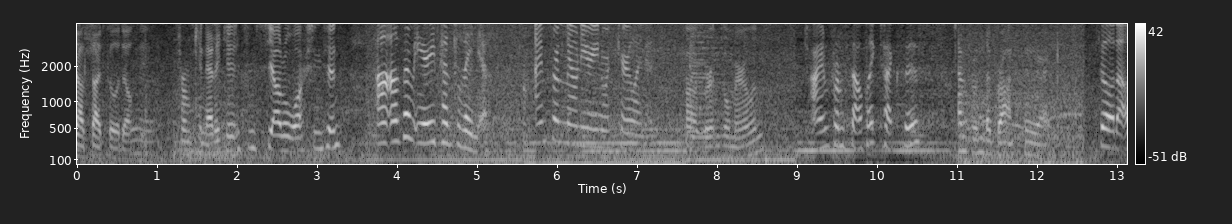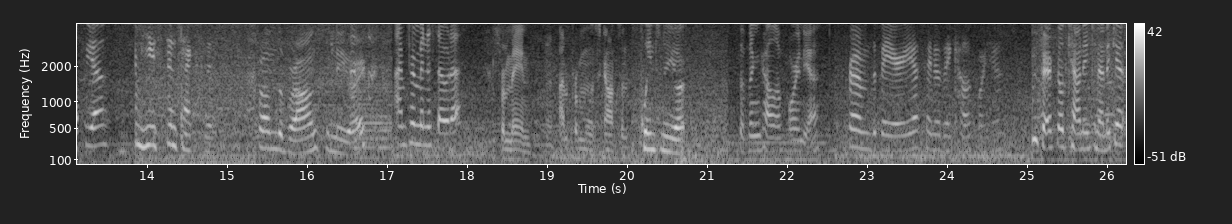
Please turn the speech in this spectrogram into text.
Just outside Philadelphia. From Connecticut. from Seattle, Washington. Uh, I'm from Erie, Pennsylvania. I'm from Mount Airy, North Carolina. Uh, Burtonsville, Maryland. I'm from Southlake, Texas. I'm from the Bronx, New York. Philadelphia. From Houston, Texas. From the Bronx in New York. I'm from Minnesota. From Maine. I'm from Wisconsin. Queens, New York. Southern California. From the Bay Area, San Jose, California. From Fairfield County, Connecticut.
